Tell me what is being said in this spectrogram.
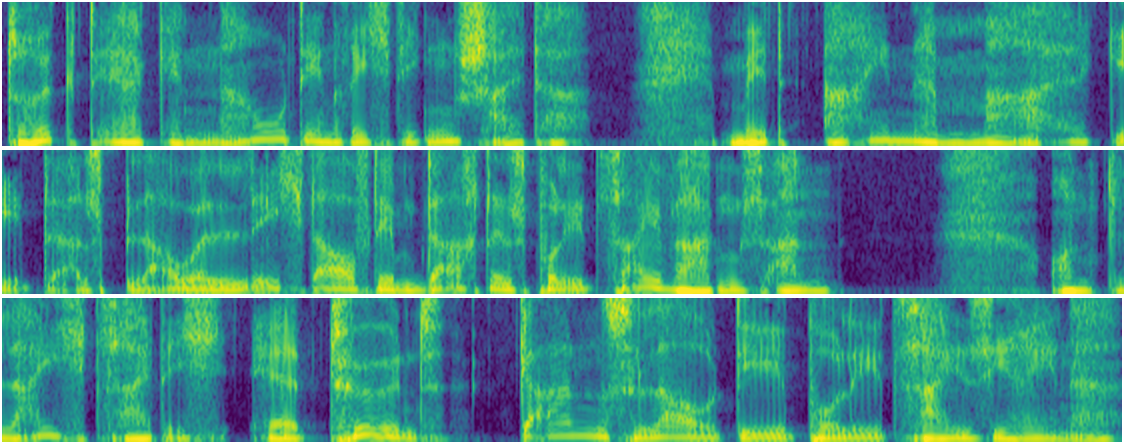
drückt er genau den richtigen Schalter. Mit einem Mal geht das blaue Licht auf dem Dach des Polizeiwagens an. Und gleichzeitig ertönt ganz laut die Polizeisirene.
